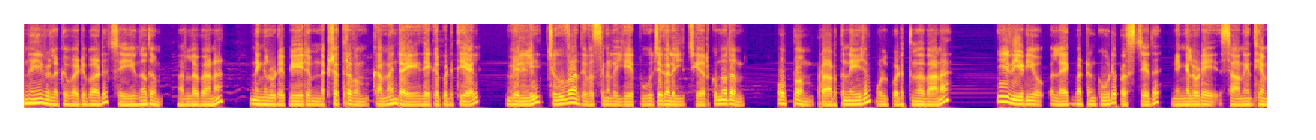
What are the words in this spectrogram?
നെയ്വിളക്ക് വഴിപാട് ചെയ്യുന്നതും നല്ലതാണ്. നിങ്ങളുടെ പേരും നക്ഷത്രവും കമന്റായി രേഖപ്പെടുത്തിയാൽ വെള്ളി ചൊവ്വ ദിവസങ്ങളിലെ പൂജകളിൽ ചേർക്കുന്നതും ഒപ്പം പ്രാർത്ഥനയിലും ഉൾപ്പെടുത്തുന്നതാണ്. ഈ വീഡിയോ ലൈക്ക് ബട്ടൺ കൂടി പ്രസ് ചെയ്ത് നിങ്ങളുടെ സാന്നിധ്യം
